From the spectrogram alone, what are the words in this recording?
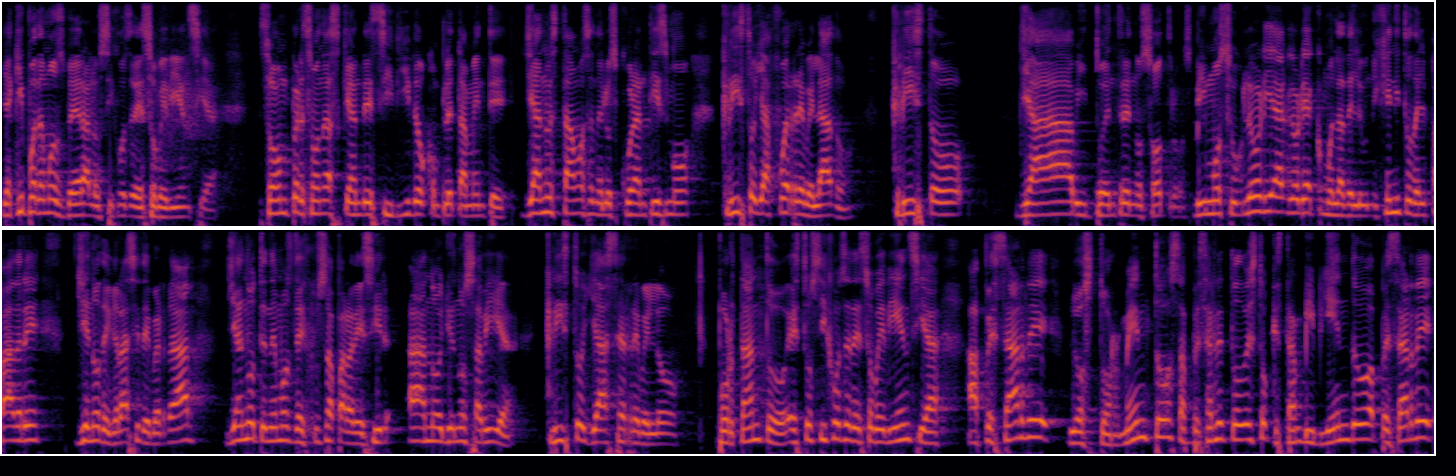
Y aquí podemos ver a los hijos de desobediencia. Son personas que han decidido completamente, ya no estamos en el oscurantismo, Cristo ya fue revelado, Cristo ya habitó entre nosotros. Vimos su gloria, gloria como la del unigénito del Padre, lleno de gracia y de verdad. Ya no tenemos la excusa para decir, ah, no, yo no sabía. Cristo ya se reveló. Por tanto, estos hijos de desobediencia, a pesar de los tormentos, a pesar de todo esto que están viviendo, a pesar de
